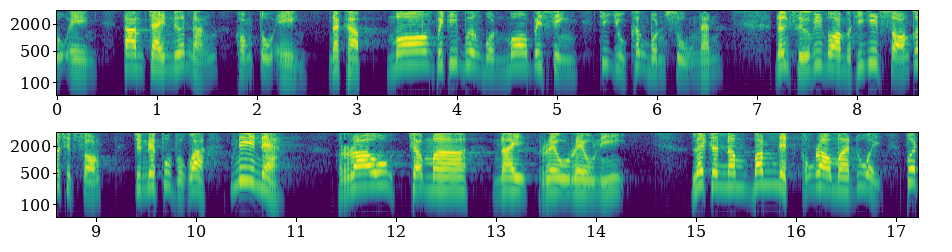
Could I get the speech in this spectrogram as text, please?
ตัวเอง ตามใจเนื้อหนังของตัวเองนะครับ มองไปที่เบื้องบนมองไปสิ่งที่อยู่ข้างบนสูงนั้น หนังสือวิวรณ์บทที่22ข้อ12จึงได้พูดบอกว่า นี่แน่เราจะมาในเร็วๆนี้ และจะนำบำเหน็จของเรามาด้วย เพื่อ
